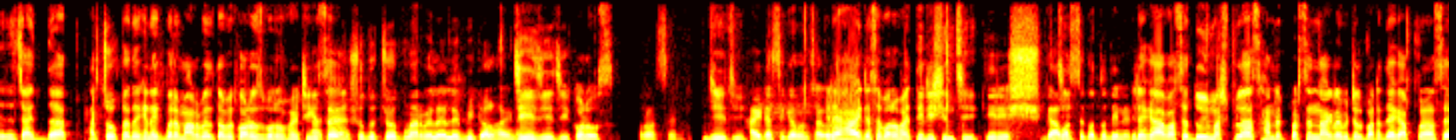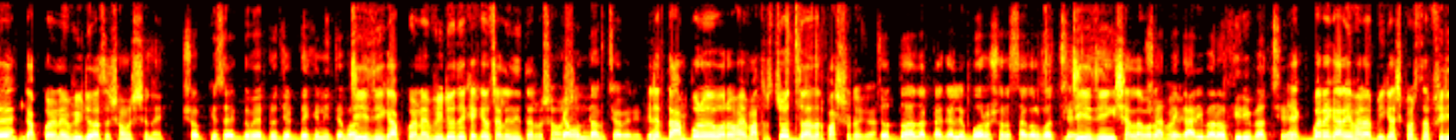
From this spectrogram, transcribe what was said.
এই যে চার দাঁত। আর চোখটা দেখেন একবারে মার্বেল তবে করস বড় ভাই ঠিক আছে? আচ্ছা, আচ্ছা, শুধু চোখ মার্বেল হলে বিটল হয় না। জি জি জি করস। ক্রসের জি জি। হাইট আছে কেমন ছাগল? এটা হাইট আছে বড় ভাই তিরিশ ইঞ্চি। তিরিশ। গাব আছে কত দিনের? এটা গাব আছে দুই মাস প্লাস হান্ড্রেড পার্সেন্ট নাগরা বিটল পাঠাতে গাব করে আছে। গাব করে ভিডিও আছে সমস্যা নাই। সবকিছু একদম এ টু জেড দেখে নিতে পারবে। জি গাব করে ভিডিও দেখে কেউ চালিয়ে নিতে পারবে সমস্যা কেমন দাম চাবেন এটা? এটার দাম পড়বে বড় ভাই মাত্র চোদ্দ হাজার পাঁচশো টাকা। চোদ্দ হাজার টাকা হলে বড় ছাগল পাচ্ছে। জি জি ইনশাল্লাহ বড় সাথে গাড়ি ভাড়াও ফ্রি পাচ্ছে। একবারে গাড়ি ভাড়া বিকাশ খরচা ফ্রি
